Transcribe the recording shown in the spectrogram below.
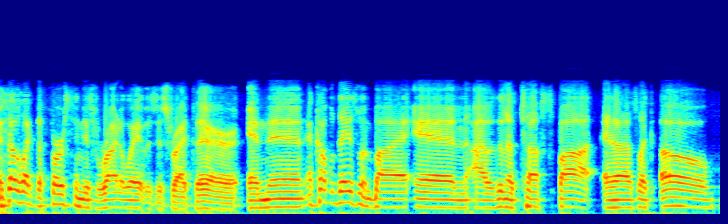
and so that was like the first thing, just right away, it was just right there. And then a couple days went by, and I was in a tough spot, and I was like, oh,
